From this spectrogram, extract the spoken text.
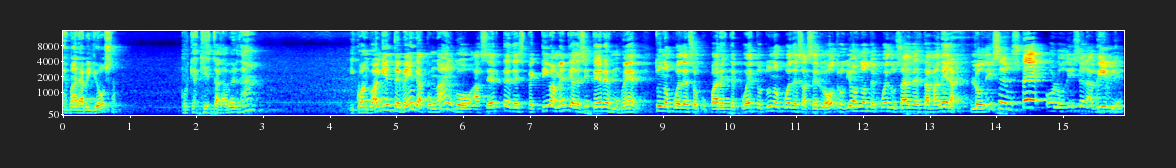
es maravillosa porque aquí está la verdad. Y cuando alguien te venga con algo, hacerte despectivamente, a decirte eres mujer, tú no puedes ocupar este puesto, tú no puedes hacer lo otro, Dios no te puede usar de esta manera. ¿Lo dice usted o lo dice la Biblia?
